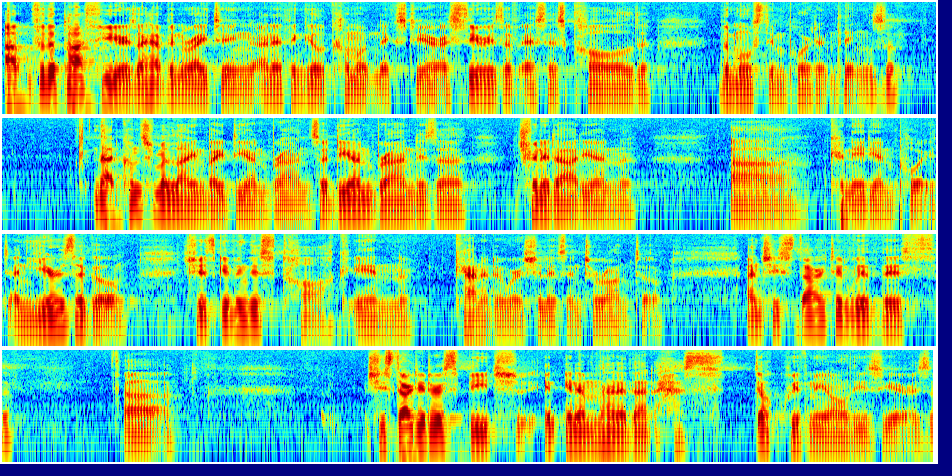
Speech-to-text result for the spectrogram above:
Uh, for the past few years, I have been writing, and I think it'll come out next year, a series of essays called The Most Important Things. That comes from a line by Dionne Brand. So, Dionne Brand is a Trinidadian uh, Canadian poet. And years ago, she was giving this talk in Canada, where she lives in Toronto. And she started with this. Uh, she started her speech in, in, a manner that has stuck with me all these years.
